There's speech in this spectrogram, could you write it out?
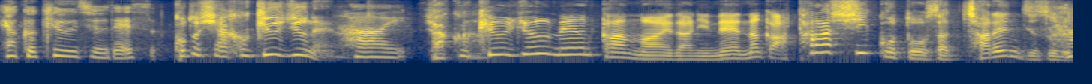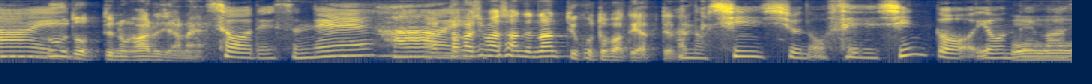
190です。今年190年。はい。190年間の間にねなんか新しいことをさチャレンジするはい。風土っていうのがあるじゃない、そうですね。はい。高島屋さんってなんていう言葉でやってるんだあの新種の精神と呼んでます。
